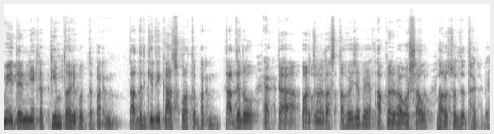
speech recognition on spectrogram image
মেয়েদের নিয়ে একটা টিম তৈরি করতে পারেন। তাদেরকে দিয়ে কাজ করাতে পারেন। তাদেরও একটা উপার্জনের রাস্তা হয়ে যাবে, আপনার ব্যবসাও ভালো চলতে থাকবে।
